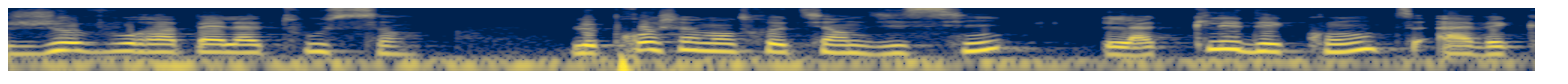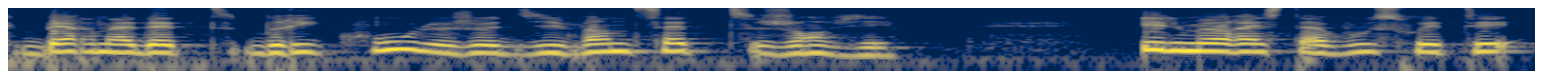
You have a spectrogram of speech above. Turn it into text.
je vous rappelle à tous le prochain entretien d'ici, la clé des comptes avec Bernadette Bricou le jeudi 27 janvier. Il me reste à vous souhaiter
